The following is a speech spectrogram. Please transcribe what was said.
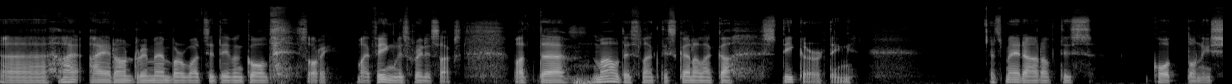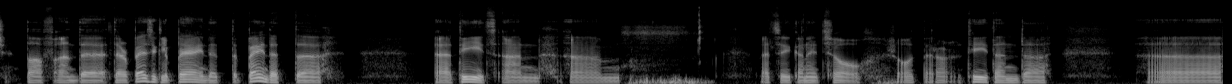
Uh, I I don't remember what's it even called. Sorry, my English really sucks. But the mouth is like this kind of like a sticker thing. It's made out of this cottonish stuff, and uh, they're basically painted. Painted uh, uh, teeth and um, let's see, can it show show it better? Teeth and uh, uh,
